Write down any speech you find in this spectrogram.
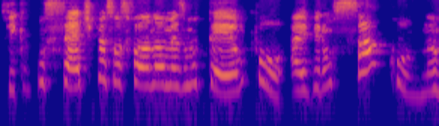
fica com sete pessoas falando ao mesmo tempo, aí vira um saco. Não,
